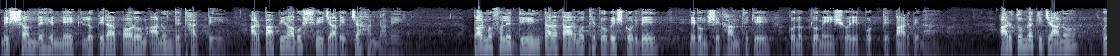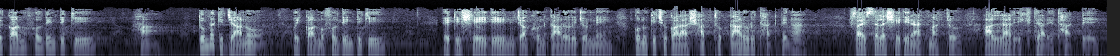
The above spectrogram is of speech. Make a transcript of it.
নিঃসন্দেহে নেক লোকেরা পরম আনন্দে থাকবে, আর পাপীর অবশ্যই যাবে জাহান নামে কর্মফলের দিন তারা তার মধ্যে প্রবেশ করবে, এবং সেখান থেকে কোনো ক্রমে সরে পড়তে পারবে না। আর তোমরা কি জানো ওই কর্মফল দিনটি কি? হ্যাঁ তোমরা কি জানো ওই কর্মফল দিনটি কি? এটি সেই দিন যখন কারোর জন্যে কোনো কিছু করার সাধ্য কারোর থাকবে না। ফয়সালা সেদিন একমাত্র আল্লাহর ইখতিয়ারে থাকবে।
